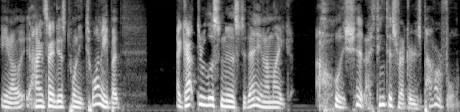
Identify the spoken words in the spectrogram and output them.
you know, hindsight is twenty twenty, but I got through listening to this today, and I'm like, holy shit! I think this record is powerful.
